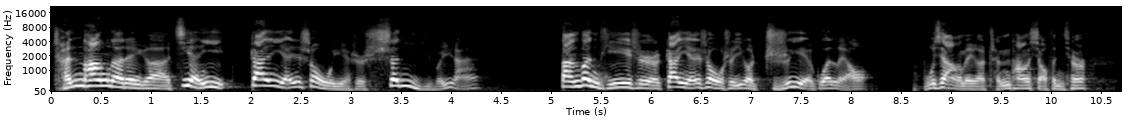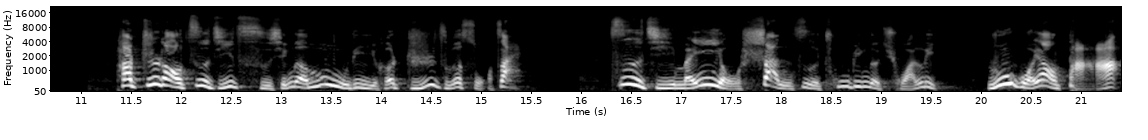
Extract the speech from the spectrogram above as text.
陈汤的这个建议，甘延寿也是深以为然。但问题是，甘延寿是一个职业官僚，不像那个陈汤小愤青儿。他知道自己此行的目的和职责所在，自己没有擅自出兵的权利。如果要打，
